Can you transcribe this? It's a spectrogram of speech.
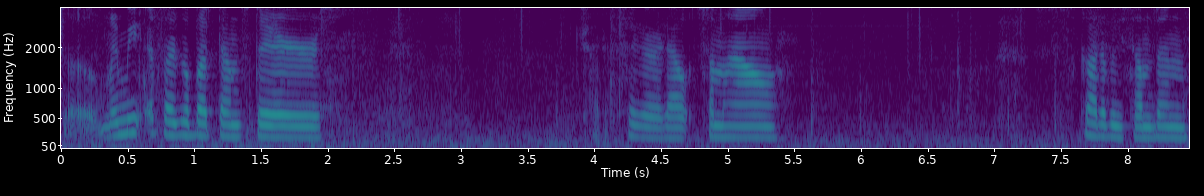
So maybe if I go back downstairs, try to figure it out somehow. There's got to be something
